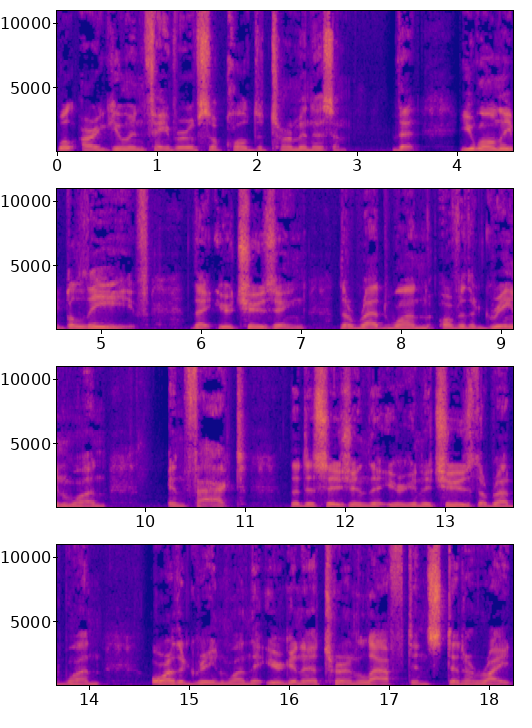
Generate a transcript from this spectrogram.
will argue in favor of so called determinism that you only believe that you're choosing the red one over the green one. In fact, the decision that you're going to choose the red one or the green one, that you're going to turn left instead of right,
